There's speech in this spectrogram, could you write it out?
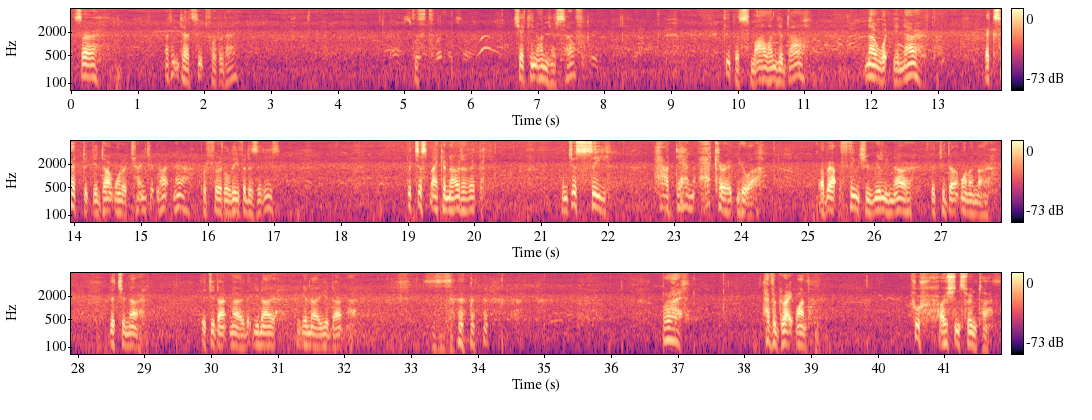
So I think that's it for today. Just check in on yourself. Keep a smile on your dial. Know what you know. Accept that you don't want to change it right now. Prefer to leave it as it is. But just make a note of it and just see how damn accurate you are about things you really know that you don't want to know, that you know, that you don't know, that you know, you know, you don't know. All right. Have a great one. Whew, ocean swim time.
